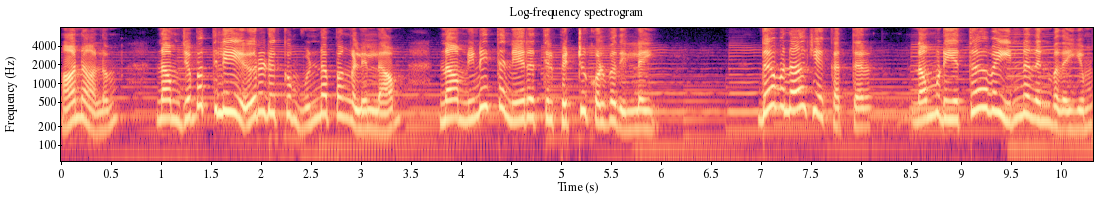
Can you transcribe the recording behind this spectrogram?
ஆனாலும் நாம் ஜெபத்திலே ஏறெடுக்கும் விண்ணப்பங்கள் எல்லாம் நாம் நினைத்த நேரத்தில் பெற்றுக்கொள்வதில்லை. தேவனாகிய கத்தர் நம்முடைய தேவை இன்னதென்பதையும்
